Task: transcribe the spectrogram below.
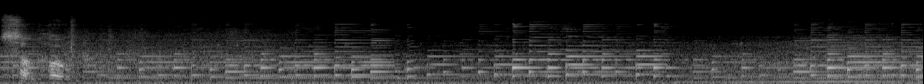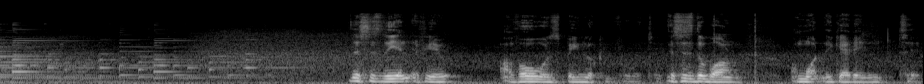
some hope. This is the interview I've always been looking forward to. This is the one I'm wanting to get into.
